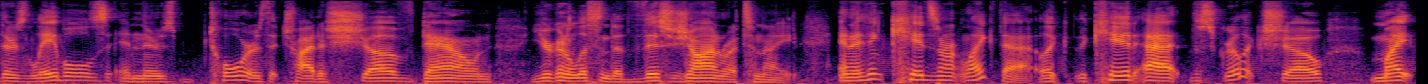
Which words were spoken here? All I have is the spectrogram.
there's labels and there's tours that try to shove down you're going to listen to this genre tonight. And i think kids aren't like that. Like the kid at the skrillex show might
